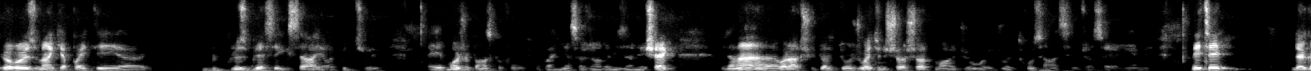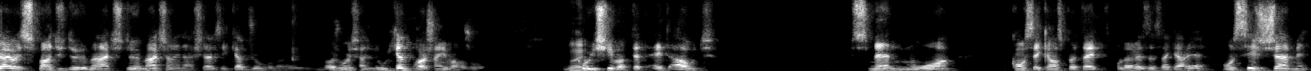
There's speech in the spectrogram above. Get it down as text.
Heureusement qu'il n'a pas été plus blessé que ça, il aurait pu le tuer. Et moi, je pense qu'il faut, bannir ce genre de mise en échec. Évidemment, euh, voilà, je, je dois être une chochotte, moi, Joe, je dois être trop sensible, je ne sais rien. Mais, tu sais, le gars a suspendu deux matchs. Deux matchs en NHL, c'est quatre jours. Il va jouer le week-end prochain, il va rejouer. Nico ouais. va peut-être être out semaine, mois, conséquences peut-être pour le reste de sa carrière. On ne sait jamais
